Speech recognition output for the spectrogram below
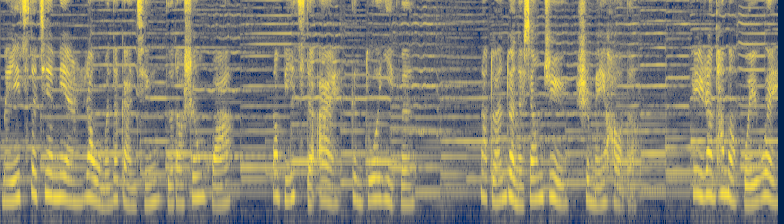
每一次的见面，让我们的感情得到升华，让彼此的爱更多一分。那短短的相聚是美好的，可以让他们回味，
